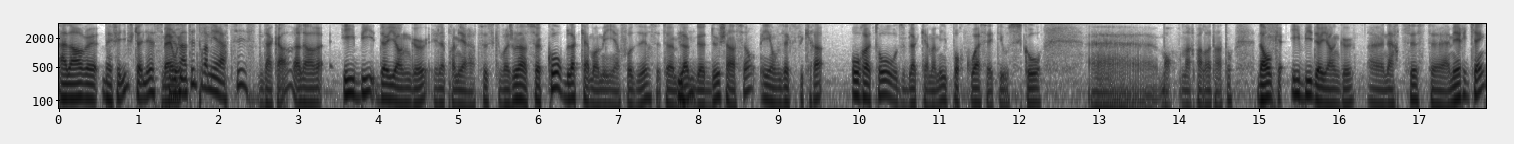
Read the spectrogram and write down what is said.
Alors, euh, ben Philippe, je te laisse Ben oui. présenter le premier artiste. D'accord. Alors, A.B. The Younger est le premier artiste qui va jouer dans ce court bloc Camomille, il faut dire. C'est un bloc Mhm. de deux chansons et on vous expliquera au retour du bloc Camomille pourquoi ça a été aussi court. Euh, bon, on en reparlera tantôt. Donc, A.B. The Younger, un artiste américain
